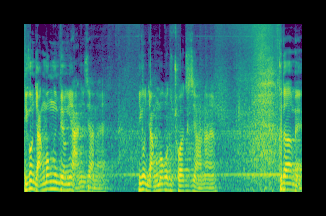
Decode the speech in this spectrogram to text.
이건 약 먹는 병이 아니잖아요. 이건 약 먹어도 좋아지지 않아요. 그 다음에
